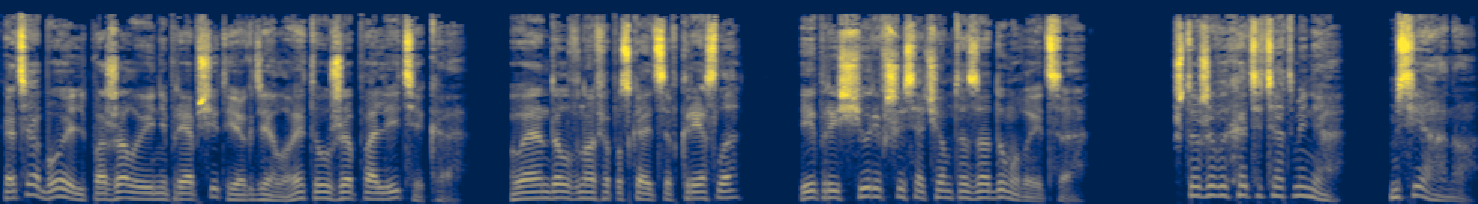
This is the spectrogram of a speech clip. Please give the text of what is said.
Хотя Бойль, пожалуй, и не приобщит ее к делу, это уже политика. Уэндалл вновь опускается в кресло и, прищурившись, о чем-то задумывается. «Что же вы хотите от меня, мсиано?»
